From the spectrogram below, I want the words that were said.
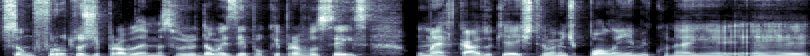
são frutos de problemas. Vou dar um exemplo aqui para vocês. Um mercado que é extremamente polêmico, né? É, é,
